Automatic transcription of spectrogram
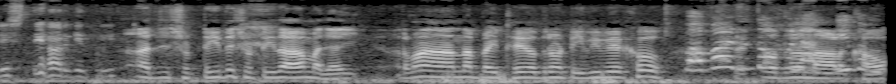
ਡਿਸ਼ ਤਿਆਰ ਕੀਤੀ। ਅੱਜ ਛੁੱਟੀ ਤੇ ਛੁੱਟੀ ਦਾ ਆ ਮਜ਼ਾ ਹੀ। ਰਮਾਨ ਨਾਲ ਬੈਠੇ ਉਧਰੋਂ ਟੀਵੀ ਵੇਖੋ ਪਾਪਾ ਅੱਜ ਤੇ ਤੋਂ ਉੱਧਰੋਂ ਨਾਲ ਖਾਓ।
